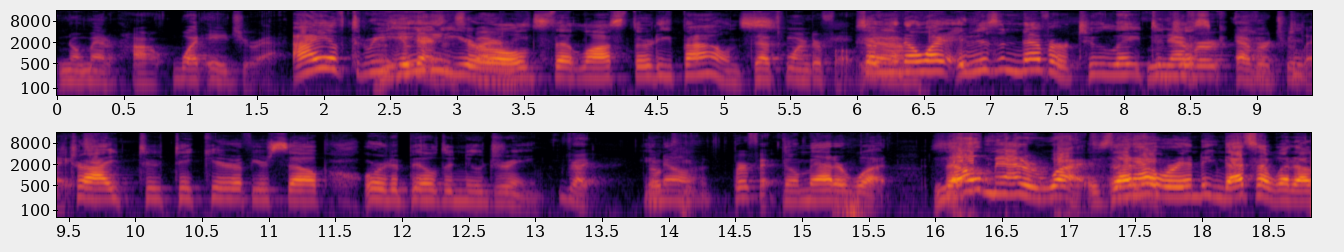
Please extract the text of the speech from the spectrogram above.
no matter how what age you're at. I have three You guys 80 inspire year olds that lost 30 pounds. That's wonderful. so Yeah. you know what? It isn't never too late to Never, just ever too to late. try to take care of yourself or to build a new dream, Right. You Okay, know, Perfect. no matter what. Is no matter what. Is That, is that how we're ending? That's how what I.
